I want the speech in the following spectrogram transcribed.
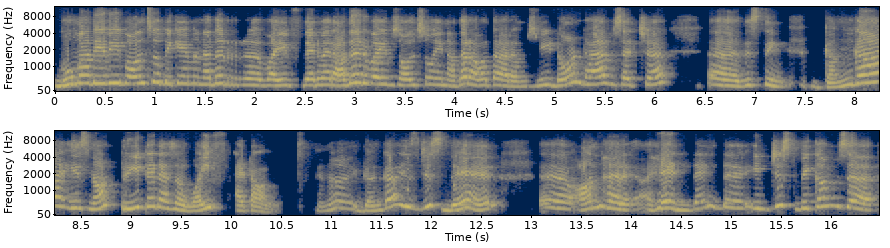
Bhuma Devi also became another uh, wife. There were other wives also in other avatarams. We don't have such a uh, this thing. Ganga is not treated as a wife at all. You know, Ganga is just there uh, on her head, and uh, it just becomes a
